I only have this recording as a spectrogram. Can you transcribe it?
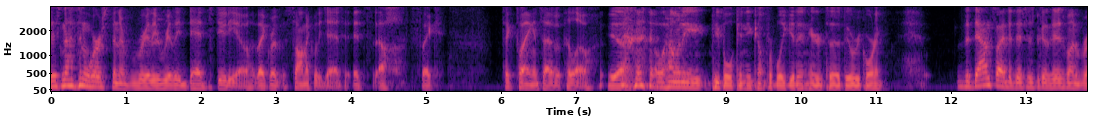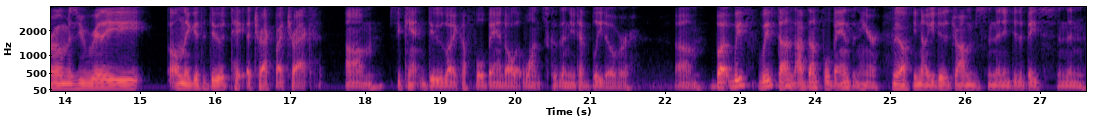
There's nothing worse than a really, really dead studio, like we're sonically dead. It's oh, it's like it's like playing inside of a pillow. Yeah. oh, how many people can you comfortably get in here to do a recording? The downside to this is because it is one room, is you really only get to do a, ta- a track by track. Um, so you can't do like a full band all at once because then you'd have bleed over. Um, but we've we've done I've done full bands in here. Yeah. you know, you do the drums and then you do the bass and then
